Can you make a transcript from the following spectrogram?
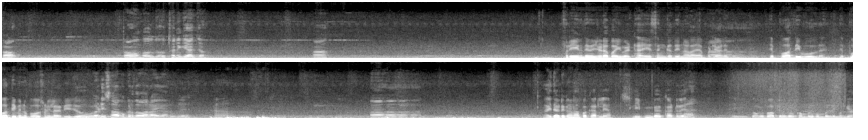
ਤਾਂ ਤਾਂ ਉੱਥੇ ਨਹੀਂ ਗਿਆ ਅੱਜ? ਹਾਂ। ਫਰੇਮ ਦੇ ਵਿੱਚ ਜਿਹੜਾ ਬਾਈ ਬੈਠਾ ਇਹ ਸੰਗਤ ਦੇ ਨਾਲ ਆਇਆ ਪਟਿਆਲੇ ਤੋਂ। ਤੇ ਪੁਆਧੀ ਬੋਲਦਾ। ਤੇ ਪੁਆਧੀ ਮੈਨੂੰ ਬਹੁਤ ਸੋਹਣੀ ਲੱਗਦੀ ਹੈ ਜਦੋਂ ਬੋਲਦਾ ਬੜੀ ਸਾਫ਼ ਗੁਰਦੁਆਰਾ ਹੈ ਯਾਰ ਉਰੇ। ਹਾਂ। ਹਾਂ ਹਾਂ ਹਾਂ ਅੱਜ ਦਾ ਟਿਕਾਣਾ ਆਪਾਂ ਕਰ ਲਿਆ। ਸਲੀਪਿੰਗ ਬੈਗ ਕੱਢ ਲਿਆ? ਤੇ ਕਿਉਂਕਿ ਬਾਬਿਆਂ ਤੋਂ ਕੰਬਲ ਕੁੰਬਲ ਨਹੀਂ ਮੰਗਿਆ।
